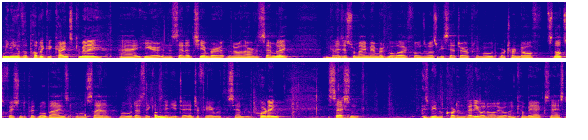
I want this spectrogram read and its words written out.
meeting of the Public Accounts Committee uh, here in the Senate chamber at the Northern Ireland Assembly. Can I just remind members mobile phones must be set to airplane mode or turned off. It's not sufficient to put mobiles on silent mode as they continue to interfere with Assembly recording. The session is being recorded in video and audio and can be accessed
